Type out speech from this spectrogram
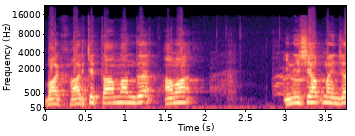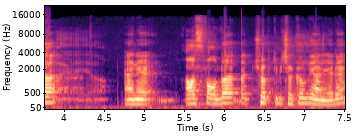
Bak hareket tamamlandı ama iniş yapmayınca yani asfalda çöp gibi çakıldı yani yere.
